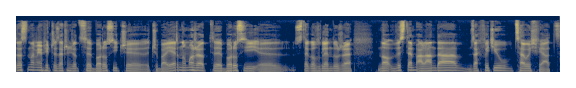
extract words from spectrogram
Zastanawiam się, czy zacząć od Borusi czy, czy Bayernu. Może od Borusi z tego względu, że no, występ Alanda zachwycił cały świat.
